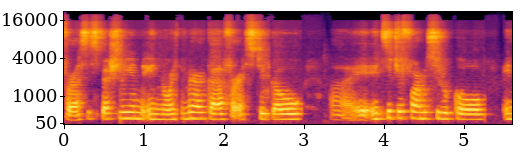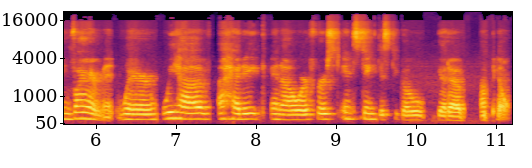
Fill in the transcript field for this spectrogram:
for us, especially in, in North America, for us to go uh, it's such a pharmaceutical environment where we have a headache and our first instinct is to go get a, a pill,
